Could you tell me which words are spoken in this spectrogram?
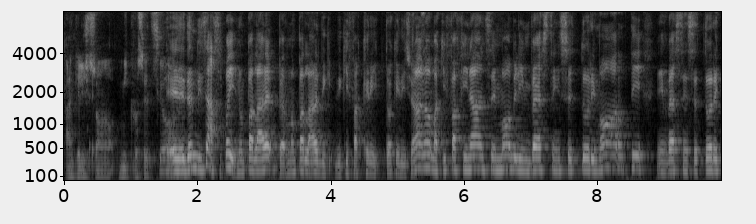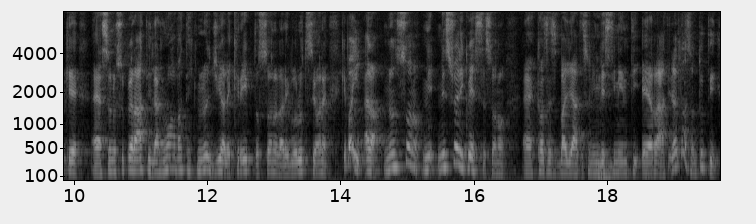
anche lì ci sono microsezioni. Ed è un disastro. Poi non parlare, per non parlare di, di, chi fa cripto, che dice, ah no, ma chi fa finanza immobili investe in settori morti, investe in settori che eh, sono superati, la nuova tecnologia, le cripto sono la rivoluzione, che poi, allora, non sono, n- nessuna di queste sono eh, cose sbagliate, sono mhm. investimenti mm-hmm. errati, in realtà sono tutti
